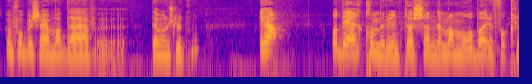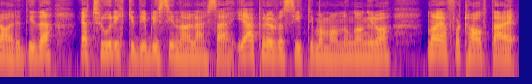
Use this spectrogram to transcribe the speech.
skal hun få beskjed om at det, det må hun slutte med. Ja, og det kommer hun til å skjønne. Man må bare forklare de det. Jeg tror ikke de blir sinna og lei seg. Jeg prøver å si til mamma noen ganger òg Nå har jeg fortalt deg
